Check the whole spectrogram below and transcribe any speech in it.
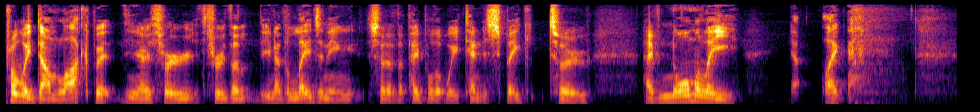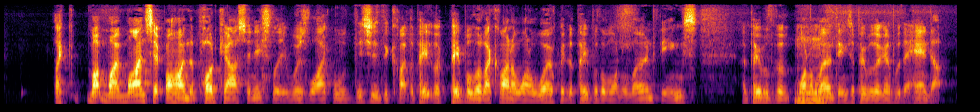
probably dumb luck, but you know, through through the you know the leads and the sort of the people that we tend to speak to have normally like like my, my mindset behind the podcast initially was like, well, this is the kind of people, the people that I kind of want to work with, the people that want to learn things, and people that mm-hmm. want to learn things are people that are going to put their hand up,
